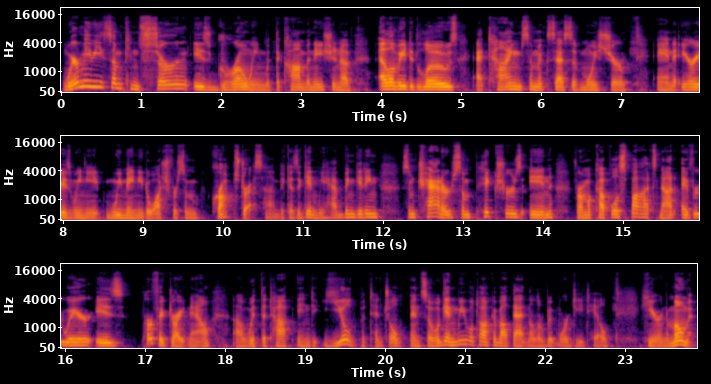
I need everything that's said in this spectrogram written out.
where maybe some concern is growing with the combination of elevated lows, at times some excessive moisture, and areas we need we may need to watch for some crop stress huh? because again we have been getting some chatter, some pictures in from a couple of spots. Not everywhere is perfect right now uh, with the top end yield potential. And so again, we will talk about that in a little bit more detail here in a moment.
